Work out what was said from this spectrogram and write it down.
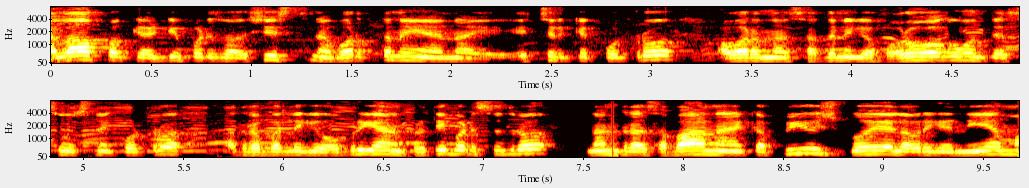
ಕಲಾಪಕ್ಕೆ ಅಡ್ಡಿಪಡಿಸುವ ಅಶಿಸ್ತಿನ ವರ್ತನೆಯನ್ನ ಎಚ್ಚರಿಕೆ ಕೊಟ್ಟರು ಅವರನ್ನ ಸದನಿಗೆ ಹೊರಹೋಗುವಂತೆ ಸೂಚನೆ ಕೊಟ್ಟರು ಅದರ ಬದಲಿಗೆ ಒಬ್ರಿಯಾನ್ ಪ್ರತಿಭಟಿಸಿದ್ರು. ನಂತರ ಸಭಾನಾಯಕ ಪಿಯೂಷ್ ಗೋಯಲ್ ಅವರಿಗೆ ನಿಯಮ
